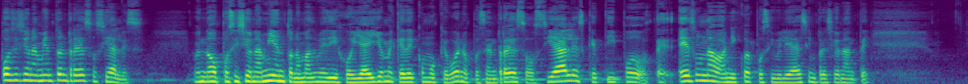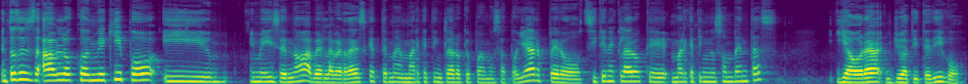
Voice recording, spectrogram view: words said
Posicionamiento en redes sociales. No, posicionamiento nomás me dijo. Y ahí yo me quedé como que, bueno, pues en redes sociales, ¿qué tipo? Es un abanico de posibilidades impresionante. Entonces hablo con mi equipo y, me dice, no, a ver, la verdad es que el tema de marketing, claro que podemos apoyar, pero sí tiene claro que marketing no son ventas. Y ahora yo a ti te digo,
